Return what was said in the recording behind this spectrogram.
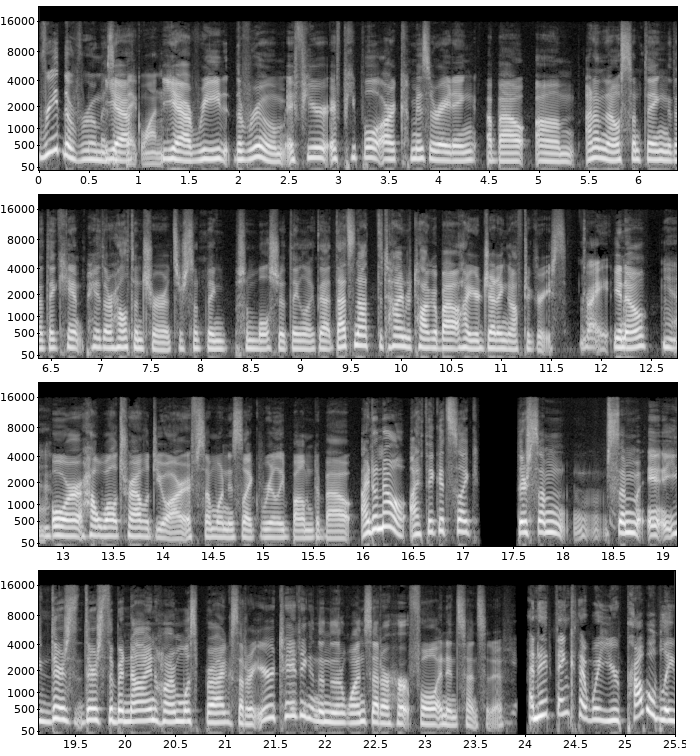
Read the room is yeah. a big one. Yeah, read the room. If you're if people are commiserating about um I don't know, something that they can't pay their health insurance or something some bullshit thing like that, that's not the time to talk about how you're jetting off to Greece. Right. You know? Yeah. Or how well traveled you are if someone is like really bummed about I don't know. I think it's like there's some some eh, there's there's the benign harmless brags that are irritating and then the ones that are hurtful and insensitive. And I think that what you're probably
